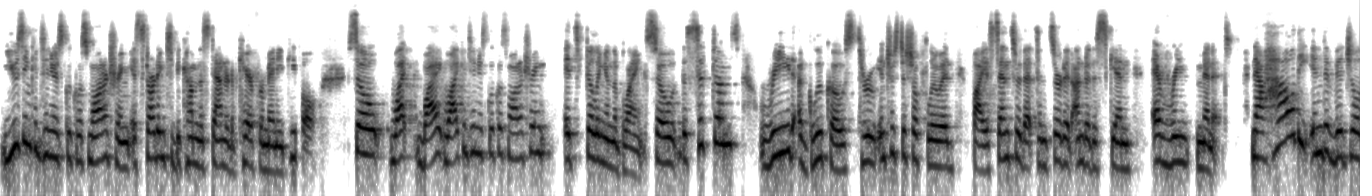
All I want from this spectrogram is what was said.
using continuous glucose monitoring is starting to become the standard of care for many people. So what why why continuous glucose monitoring? It's filling in the blanks. So the systems read a glucose through interstitial fluid by a sensor that's inserted under the skin every minute. Now, how the individual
